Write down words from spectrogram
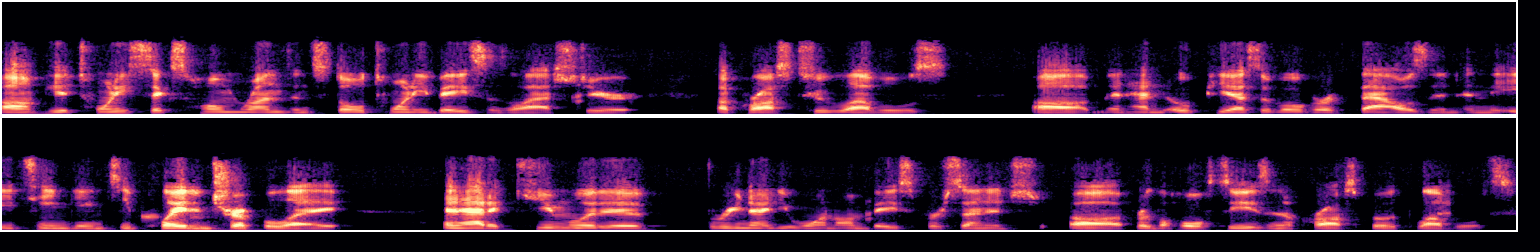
Um, he hit 26 home runs and stole 20 bases last year across two levels, um, and had an OPS of over a thousand in the 18 games he played in Triple A, and had a cumulative 391 on base percentage uh, for the whole season across both levels.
